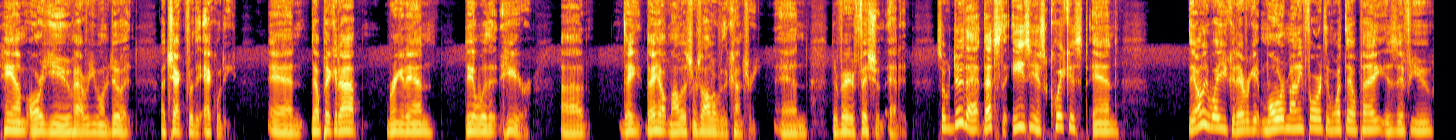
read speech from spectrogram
him or you, however you want to do it, a check for the equity. And they'll pick it up, bring it in, deal with it here. Uh, they they help my listeners all over the country, and they're very efficient at it. So do that. That's the easiest, quickest, and the only way you could ever get more money for it than what they'll pay is if you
